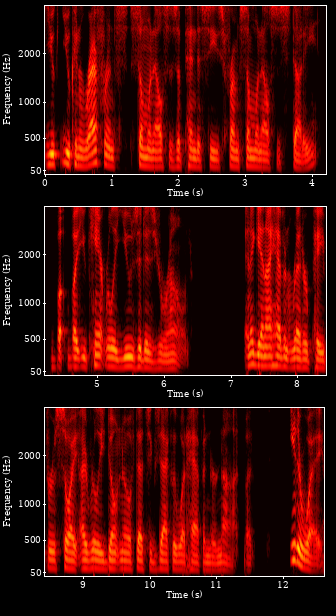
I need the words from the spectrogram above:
You you can reference someone else's appendices from someone else's study, but but you can't really use it as your own. And again, I haven't read her papers, so I, I really don't know if that's exactly what happened or not. But either way,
